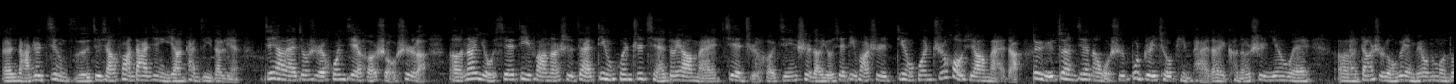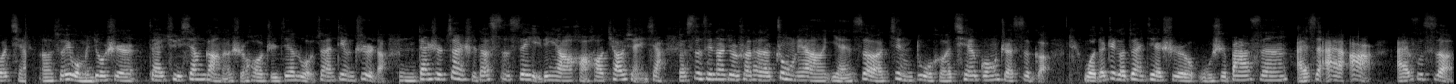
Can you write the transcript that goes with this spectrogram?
呃拿着镜子就像放大镜一样看自己的脸。接下来就是婚戒和首饰了，呃，那有些地方呢是在订婚之前都要买戒指和金饰的，有些地方是订婚之后需要买的。对于钻戒呢，我是不追求品牌的，可能是因为呃当时龙哥也没有那么多钱，呃，所以我们就是在去香港的时候直接裸钻定制的。嗯，但是钻石的四 C 一定要好好挑选一下。四 C 呢就是说它的重量、颜色、净。度和切工这四个，我的这个钻戒是五十八分 Si 二。F 色，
